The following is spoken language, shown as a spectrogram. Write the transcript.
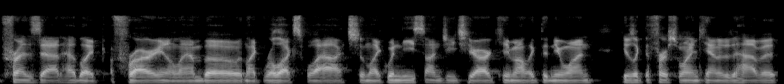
friend's dad had like a Ferrari and a Lambo and like Rolex watch. And like when Nissan GTR came out, like the new one, he was like the first one in Canada to have it.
